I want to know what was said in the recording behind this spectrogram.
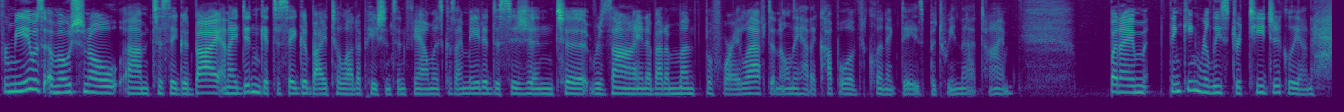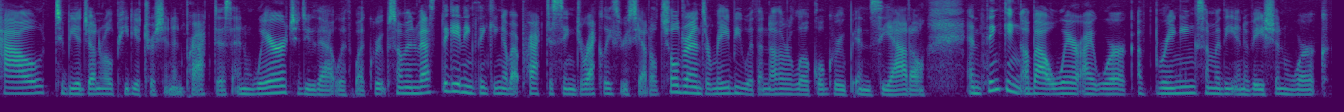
For me, it was emotional um, to say goodbye, and I didn't get to say goodbye to a lot of patients and families because I made a decision to resign about a month before I left and only had a couple of clinic days between that time. But I'm thinking really strategically on how to be a general pediatrician in practice and where to do that with what group. So I'm investigating thinking about practicing directly through Seattle Children's or maybe with another local group in Seattle and thinking about where I work of bringing some of the innovation work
